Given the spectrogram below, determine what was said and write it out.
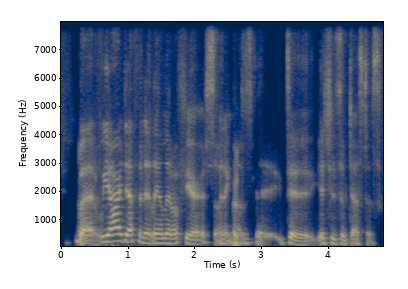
but we are definitely a little fierce when it It's- comes to, to issues of justice.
